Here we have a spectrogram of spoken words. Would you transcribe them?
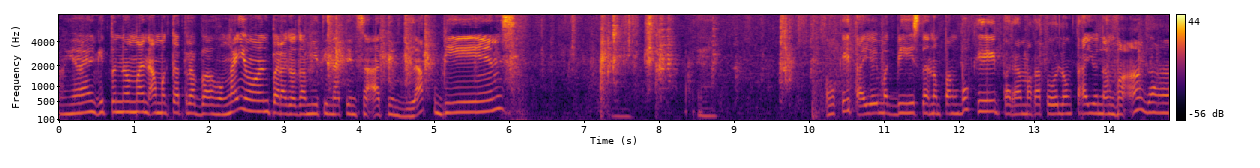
Ayan, ito naman ang magtatrabaho ngayon para gagamitin natin sa ating black beans. Ayan. Okay, tayo ay magbihis na ng pangbukid para makatulong tayo ng maaga.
